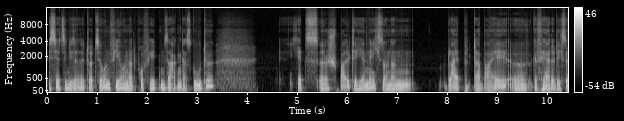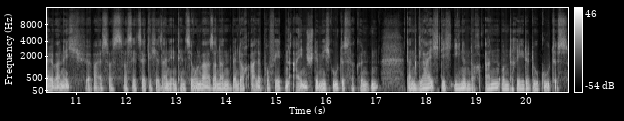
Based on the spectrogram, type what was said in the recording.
ist jetzt in dieser Situation. 400 Propheten sagen das Gute. Jetzt äh, spalte hier nicht, sondern bleib dabei, äh, gefährde dich selber nicht. Wer weiß, was, was jetzt wirklich hier seine Intention war, sondern wenn doch alle Propheten einstimmig Gutes verkünden, dann gleich dich ihnen doch an und rede du Gutes.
